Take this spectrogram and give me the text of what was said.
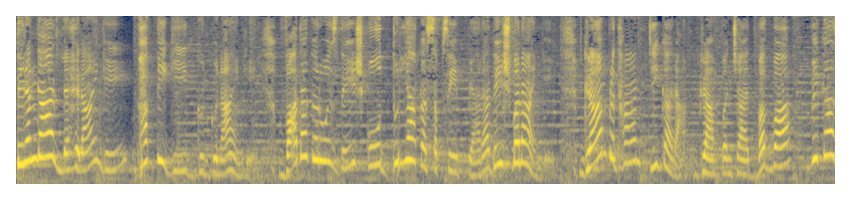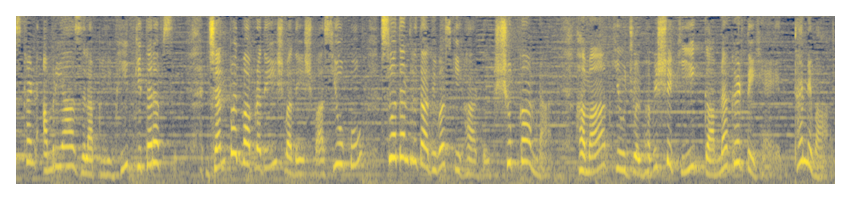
तिरंगा लहराएँगे, भक्ति गीत गुनगुनाएँगे। वादा करो इस देश को दुनिया का सबसे प्यारा देश बनाएँगे। ग्राम प्रधान टीकाराम, ग्राम पंचायत वगवा विकास खंड अमरिया जिला पीलीभीत की तरफ़ से। जनपद व प्रदेश व देशवासियों को स्वतंत्रता दिवस की हार्दिक शुभकामनाएँ हम आपके उज्जवल भविष्य की कामना करते हैं। धन्यवाद।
